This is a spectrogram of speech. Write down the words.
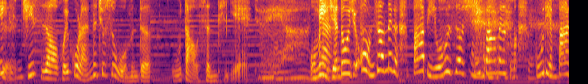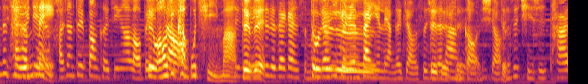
哎，其实哦，回过来那就是我们的舞蹈身体耶。对呀，我们以前都会觉得哦，你知道那个芭比，我或者知道西方那个什么古典芭那才很美，好像对蚌壳精啊老对，然后就看不起嘛，对不对？这个在干什么？只要一个人扮演两个角色，觉得他很搞笑。可是其实他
